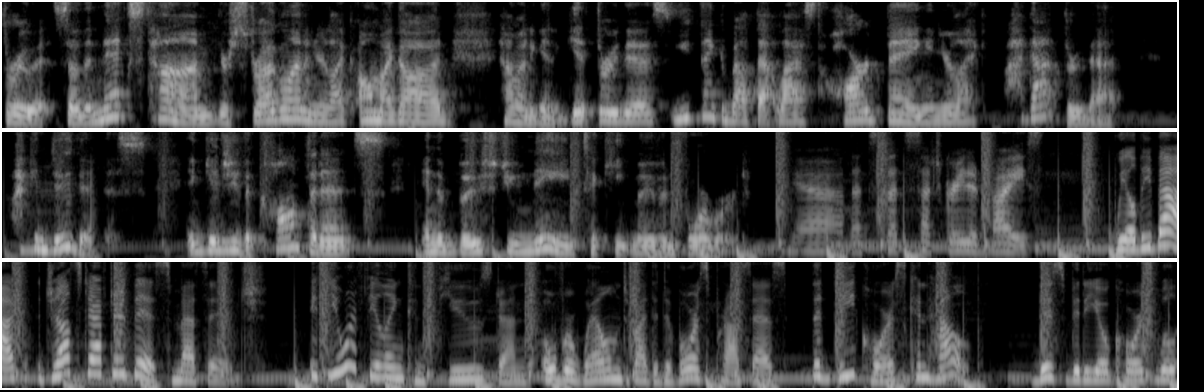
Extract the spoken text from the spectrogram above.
through it. So the next time you're struggling and you're like, oh my God, how am I going to get through this? You think about that last hard thing and you're like, I got through that. I can do mm-hmm. this. It gives you the confidence and the boost you need to keep moving forward. Yeah, that's that's such great advice. We'll be back just after this message. If you are feeling confused and overwhelmed by the divorce process, the D course can help. This video course will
